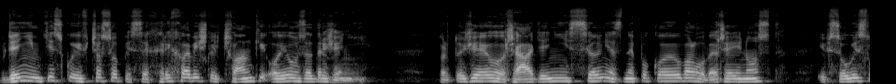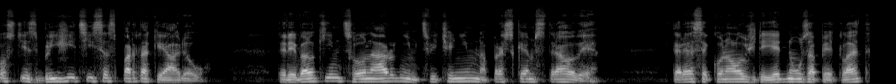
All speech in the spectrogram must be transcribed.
V denním tisku i v časopisech rychle vyšly články o jeho zadržení, protože jeho řádění silně znepokojovalo veřejnost i v souvislosti s blížící se Spartakiádou, tedy velkým celonárodním cvičením na Pražském Strahově – které se konalo vždy jednou za pět let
